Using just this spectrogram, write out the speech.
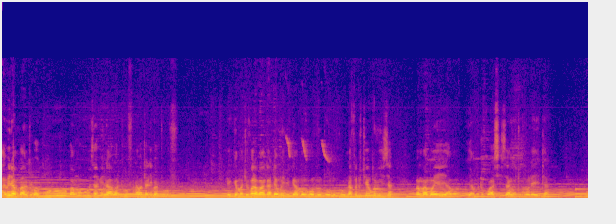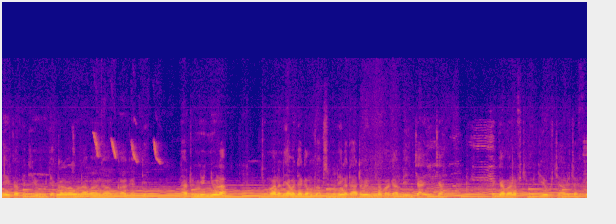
abeera mu bantu bakulu bamubuuza bino abatuufu n'abatali batuufu. Egamba kyova labanga addamu ebigambo ng'omuntu omukulu. Naffe tukyewunyiza bamaama ye yamutukwasiza nga tumuleeta. Ne kavidiyo ojja kukalaba wonaabanga bukaagadde n'atunnyonnyola. Nti omwana naye abadde agamu twakusoma naye nga taata we munaku agamba enkya enkya egamba naffe tumugyeyo ku kyalo kyaffe.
